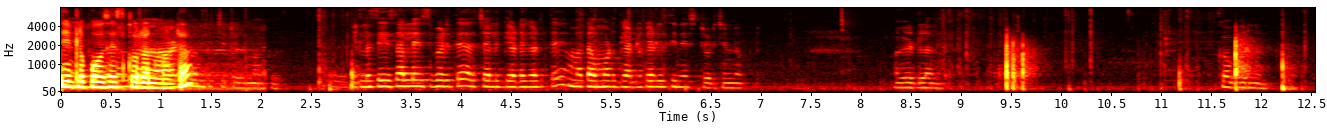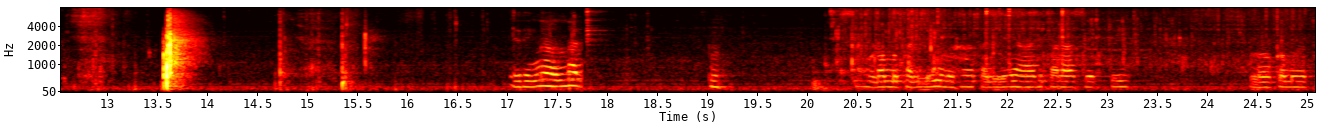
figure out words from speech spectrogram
దీంట్లో పోసేసుకోవాలన్నమాట. ఇట్లా సీసాలు వేసి పెడితే అది చలి గడ్డ కడితే మా తమ్ముడు గడ్డల గడ్డలు తినేస్తాడు చిన్నప్పుడు. ఆ గడ్డలంతా. కొబ్బరి నూనె. ఇది ఇంకా ఉన్నది చూడమ్మ తల్లి మహాతల్లి ఆది పరాశక్తి లోకమాత.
